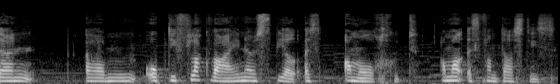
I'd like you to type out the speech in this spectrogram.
dan ehm um, op die vlak waar hy nou speel, is almal goed. Almal is fantasties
